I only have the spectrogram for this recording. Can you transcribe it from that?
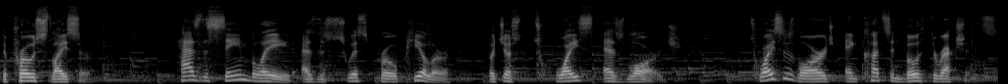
The Pro Slicer has the same blade as the Swiss Pro peeler, but just twice as large. Twice as large and cuts in both directions.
